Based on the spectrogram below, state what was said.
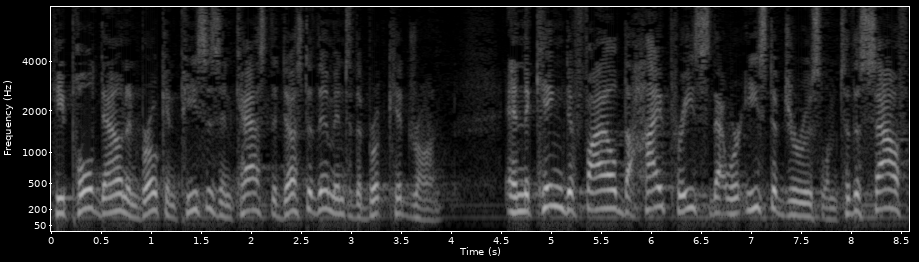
he pulled down and broke in pieces and cast the dust of them into the brook Kidron. And the king defiled the high priests that were east of Jerusalem, to the south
